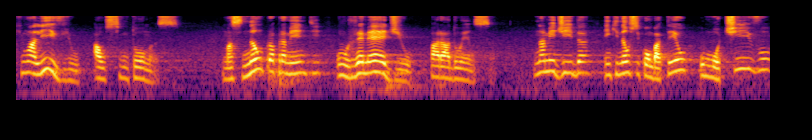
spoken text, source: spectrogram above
que um alívio aos sintomas, mas não propriamente um remédio para a doença, na medida em que não se combateu o motivo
